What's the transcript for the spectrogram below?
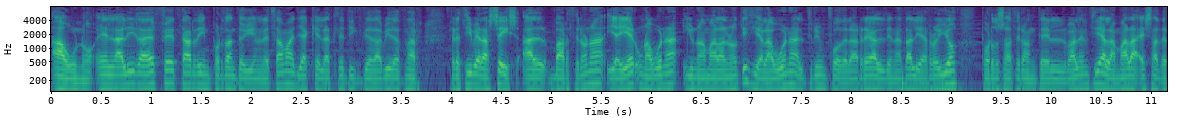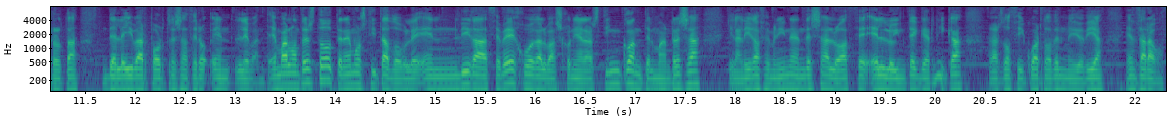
a uno. En la Liga F, tarde importante hoy en Lezama, ya que el Athletic de David Aznar recibe las 6 al Barcelona y ayer una buena y una mala noticia. La buena, el triunfo de la Real de Natalia Arroyo por 2 a 0 ante el Valencia, la mala esa derrota del Eibar por 3 a 0 en Levante. En baloncesto tenemos cita doble. En Liga ACB juega el Vasconia a las 5 ante el Manresa y en la Liga Femenina Endesa lo hace el Lointe Guernica a las 12 y cuarto del mediodía en Zaragoza.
